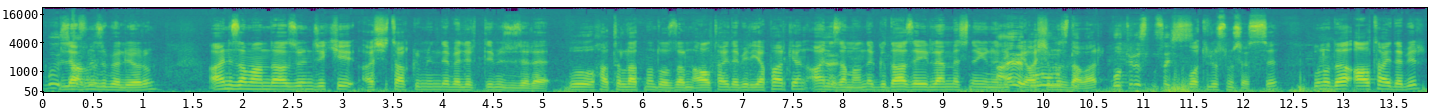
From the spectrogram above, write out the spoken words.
Buyur lafınızı bölüyorum. Aynı zamanda az önceki aşı takviminde belirttiğimiz üzere bu hatırlatma dozlarını 6 ayda bir yaparken aynı Evet. zamanda gıda zehirlenmesine yönelik Ha, evet, bir aşımız da var. Botulismus aşısı. Botulismus aşısı. Bunu da 6 ayda bir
